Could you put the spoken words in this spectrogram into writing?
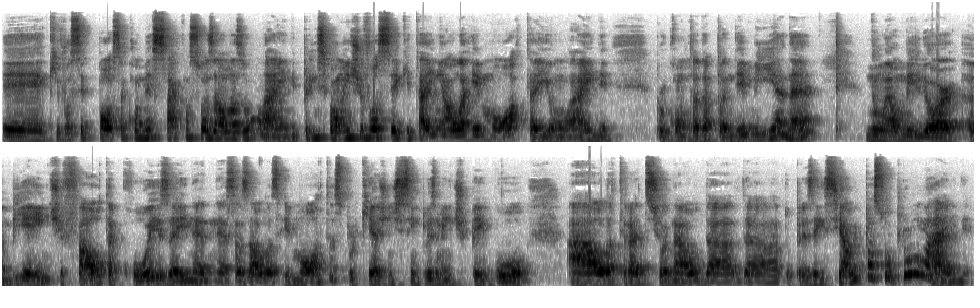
é, que você possa começar com suas aulas online. Principalmente você que está em aula remota e online por conta da pandemia, né? Não é o melhor ambiente, falta coisa aí né, nessas aulas remotas, porque a gente simplesmente pegou a aula tradicional da, da do presencial e passou para o online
